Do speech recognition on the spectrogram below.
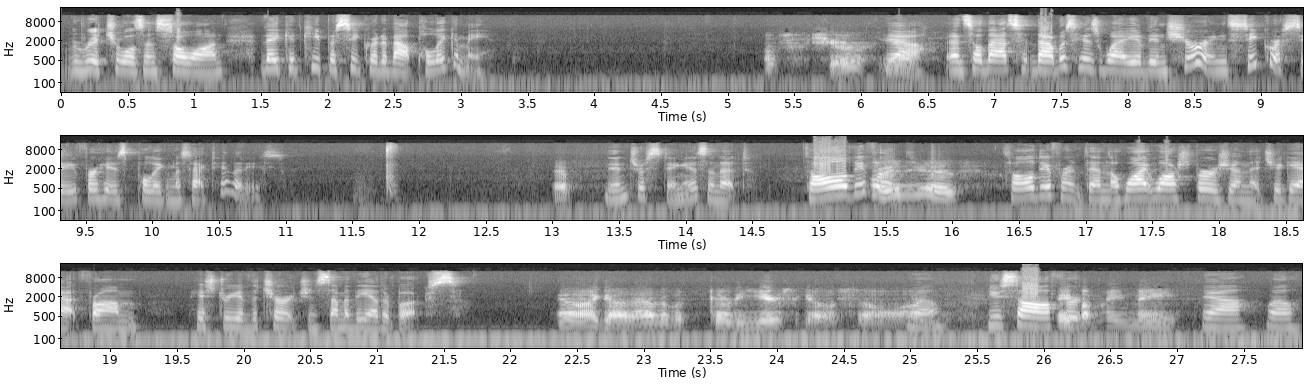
rituals and so on, they could keep a secret about polygamy. Oh, sure. Yeah, yeah. and so that's that was his way of ensuring secrecy for his polygamous activities. Yep. Interesting, isn't it? It's all Well, it different. is. It's all different than the whitewashed version that you get from History of the Church and some of the other books. Well, I got out of it 30 years ago, so Well, you saw I, for behind me. Yeah, well,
